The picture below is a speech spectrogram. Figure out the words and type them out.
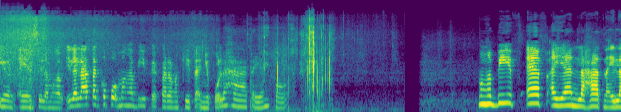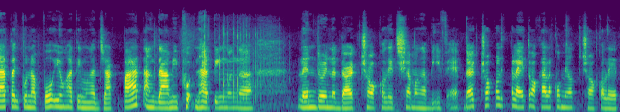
Yun, ayan sila mga, ilalatag ko po mga BFF para makita nyo po lahat. Ayan po. Mga BFF, ayan lahat na ilatag ko na po yung ating mga jackpot. Ang dami po nating mga Lendor na dark chocolate siya mga BFF. Dark chocolate pala ito, akala ko milk chocolate.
